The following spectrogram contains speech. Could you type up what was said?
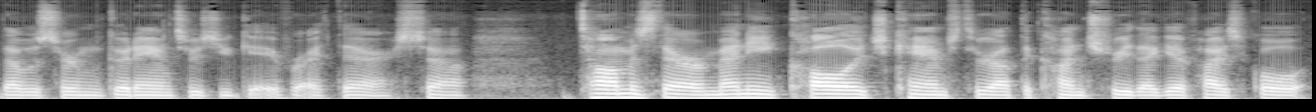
that was some good answers you gave right there. So Thomas, there are many college camps throughout the country that give high school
